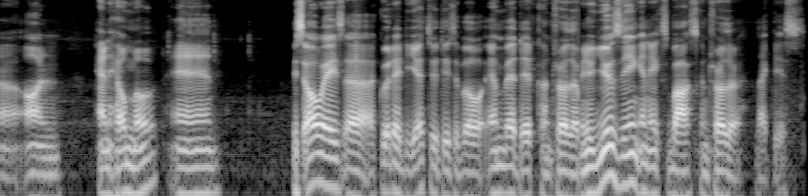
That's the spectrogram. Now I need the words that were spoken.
uh, on handheld mode. And it's always a good idea to disable embedded controller when you're using an Xbox controller like this.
